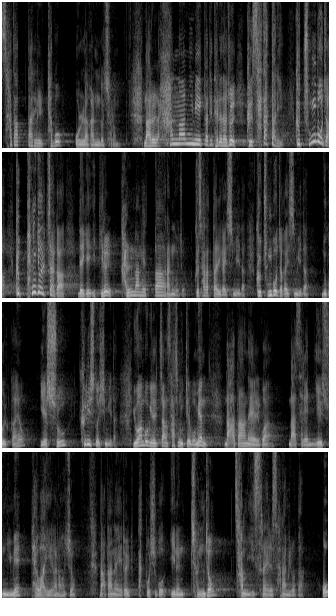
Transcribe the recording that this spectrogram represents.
사닥다리를 타고 올라가는 것처럼 나를 하나님에게까지 데려다 줄 그 사닥다리, 그 중보자, 그 판결자가 내게 있기를 갈망했다라는 거죠. 그 사닥다리가 있습니다. 그 중보자가 있습니다. 누굴까요? 예수 그리스도십니다. 요한복음 1장 46절에 보면 나다나엘과 나사렛 예수님의 대화 얘기가 나오죠. 나다나엘을 딱 보시고 이는 전정 참 이스라엘 사람이로다. 어?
